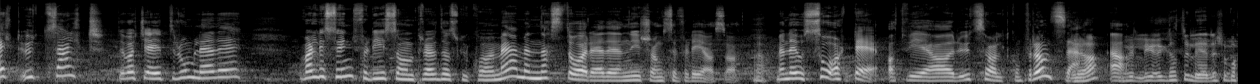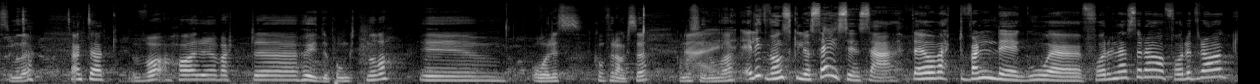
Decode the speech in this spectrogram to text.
helt utsolgt. Det var ikke et rom ledig. Veldig synd for de som prøvde å skulle komme med, men neste år er det en ny sjanse for de, altså. Ja. Men det er jo så artig at vi har utsolgt konferanse. Ja, Ja. Veldig, gratulerer så masse med det. Takk, takk. Hva har vært uh, høydepunktene da i årets konferanse? Kan du si noe om det? Det er litt vanskelig å si, syns jeg. Det har vært veldig gode forelesere og foredrag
